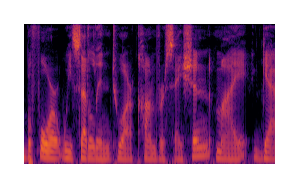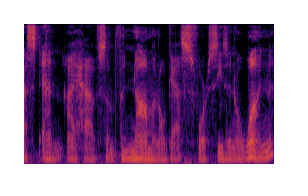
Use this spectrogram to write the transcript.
before we settle into our conversation, my guest, and I have some phenomenal guests for season one,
